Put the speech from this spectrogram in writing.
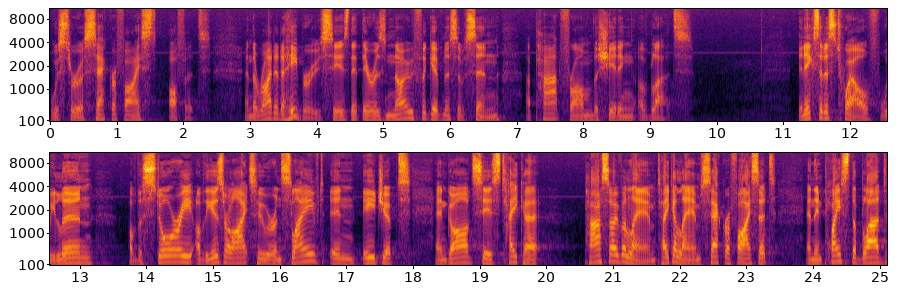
was through a sacrifice offered. And the writer to Hebrews says that there is no forgiveness of sin apart from the shedding of blood. In Exodus 12, we learn of the story of the Israelites who were enslaved in Egypt, and God says, Take a Passover lamb, take a lamb, sacrifice it, and then place the blood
